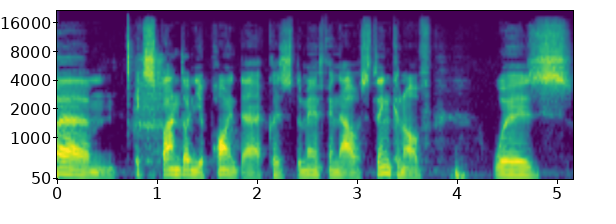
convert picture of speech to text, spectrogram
Um, expand on your point there, because the main thing that I was thinking of was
